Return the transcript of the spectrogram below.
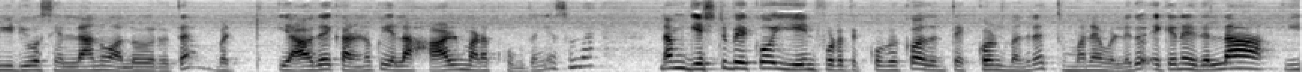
ವೀಡಿಯೋಸ್ ಎಲ್ಲನೂ ಅಲೋ ಇರುತ್ತೆ. ಬಟ್ ಯಾವುದೇ ಕಾರಣಕ್ಕೂ ಎಲ್ಲ ಹಾಳು ಮಾಡೋಕ್ಕೆ ಹೋಗ್ದಂಗೆ ಸುಮ್ಮನೆ ನಮ್ಗೆ ಎಷ್ಟು ಬೇಕೋ ಏನು ಫೋಟೋ ತೆಕ್ಕೋಬೇಕೋ ಅದನ್ನು ತೆಕ್ಕೊಂಡು ಬಂದರೆ ತುಂಬಾ ಒಳ್ಳೆಯದು ಯಾಕೆಂದರೆ ಇದೆಲ್ಲ ಈ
